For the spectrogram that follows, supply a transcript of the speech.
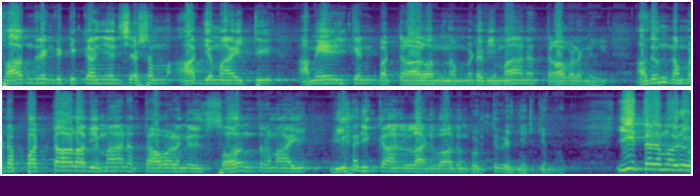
സ്വാതന്ത്ര്യം കിട്ടിക്കഴിഞ്ഞതിന് ശേഷം ആദ്യമായിട്ട് അമേരിക്കൻ പട്ടാളം നമ്മുടെ വിമാനത്താവളങ്ങളിൽ അതും നമ്മുടെ പട്ടാള വിമാനത്താവളങ്ങളിൽ സ്വതന്ത്രമായി വിഹരിക്കാനുള്ള അനുവാദം കൊടുത്തു കഴിഞ്ഞിരിക്കുന്നു. ഈ തരമൊരു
